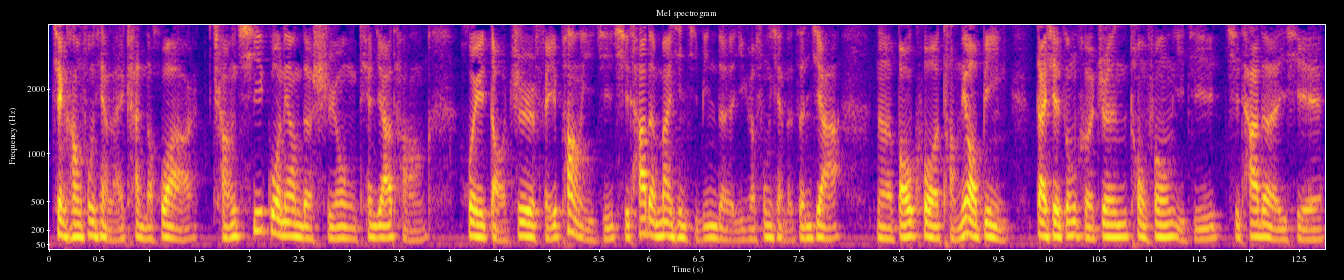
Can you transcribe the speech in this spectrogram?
健康风险来看的话，长期过量的使用添加糖会导致肥胖以及其他的慢性疾病的一个风险的增加，那包括糖尿病、代谢综合征、痛风以及其他的一些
